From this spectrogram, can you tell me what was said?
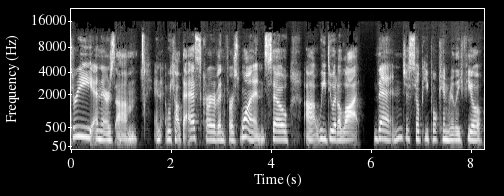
three, and there's um, and we call it the S curve and first one. So uh, we do it a lot then, just so people can really feel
